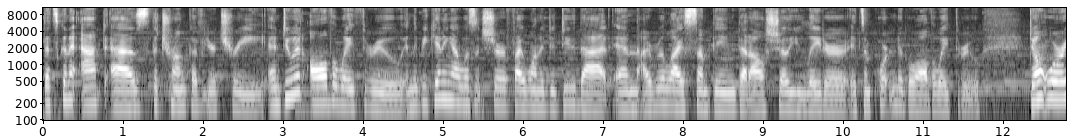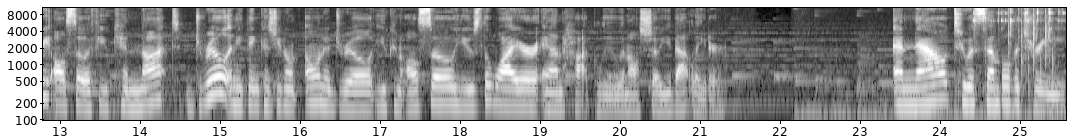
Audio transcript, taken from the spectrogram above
that's going to act as the trunk of your tree and do it all the way through. In the beginning, I wasn't sure if I wanted to do that, and I realized something that I'll show you later. It's important to go all the way through. Don't worry also if you cannot drill anything because you don't own a drill, you can also use the wire and hot glue, and I'll show you that later. And now to assemble the tree.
